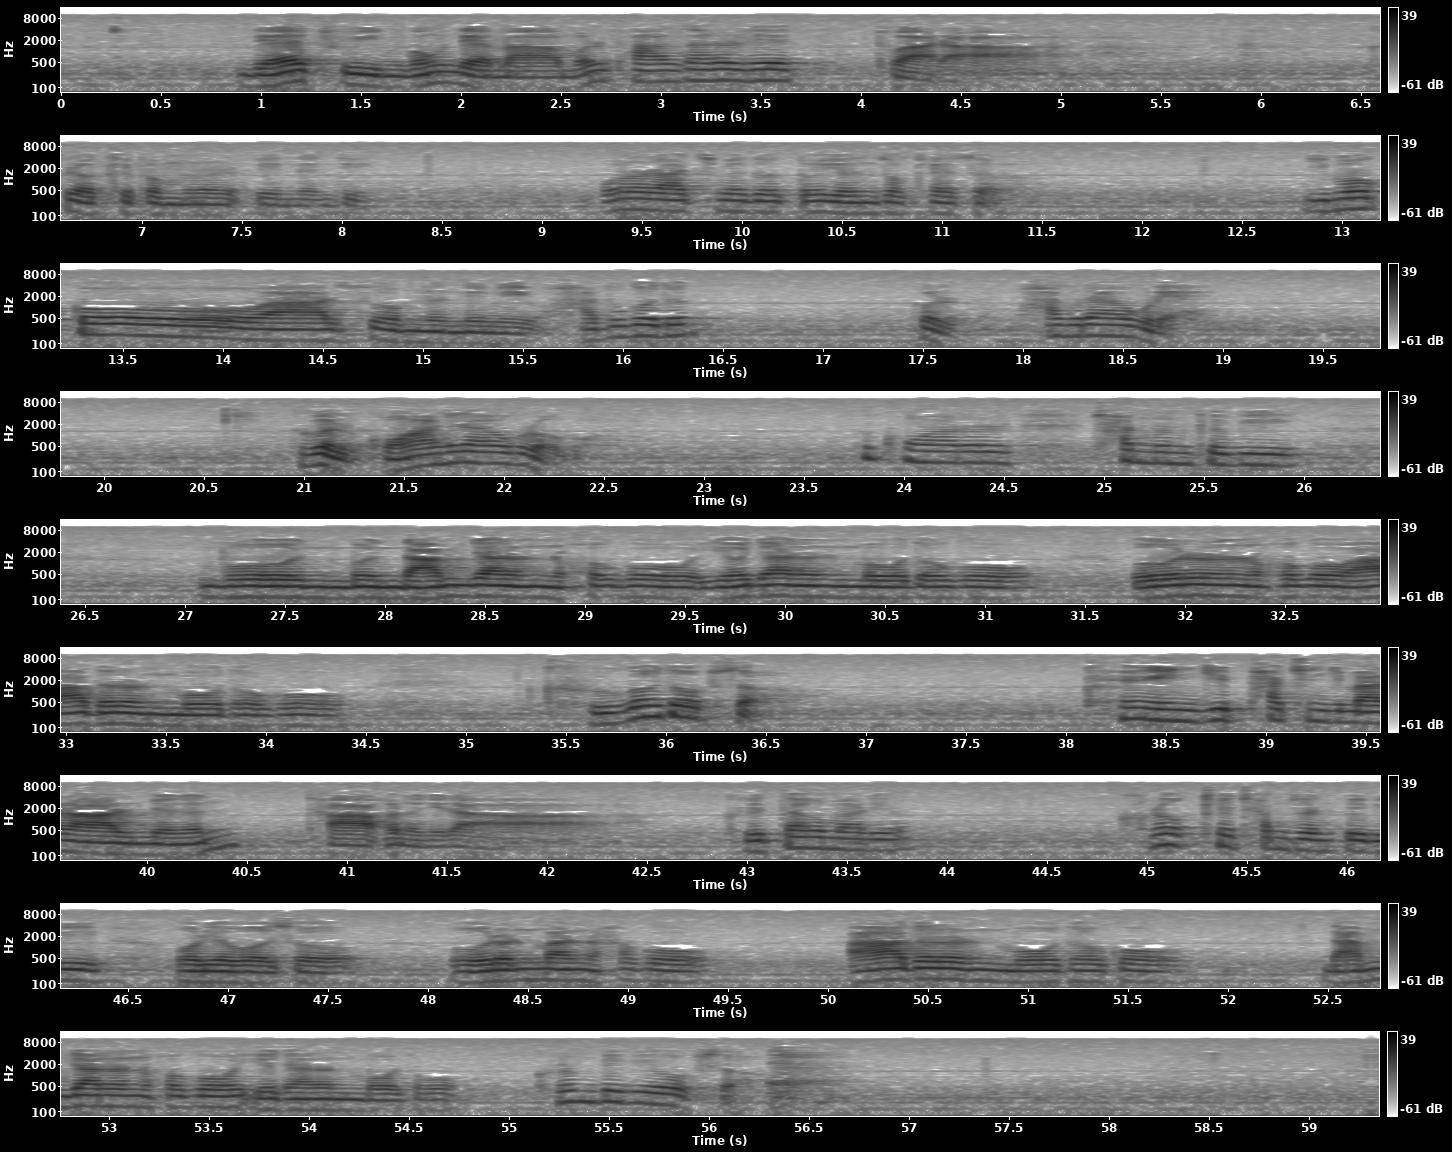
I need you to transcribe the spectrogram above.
내 주인공 내 마음을 반사를 해 두어라. 그렇게 법문을 했는데 오늘 아침에도 또 연속해서 이먹고 알 수 없는 놈이 화두거든. 그걸 화두라고 그래. 그걸 공안이라고 그러고, 그 공안을 찾는 법이, 뭐, 뭐, 남자는 하고, 여자는 못 오고, 어른은 하고, 아들은 못 오고, 그것도 없어. 쾌인지 파친지만 알면은 다 하느니라. 그랬다고 말이요. 그렇게 참선법이 어려워서 어른만 하고 아들은 못하고 남자는 하고 여자는 못하고 그런 법이 없어.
